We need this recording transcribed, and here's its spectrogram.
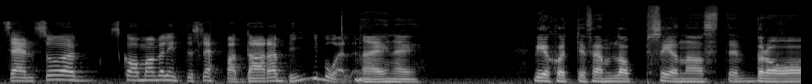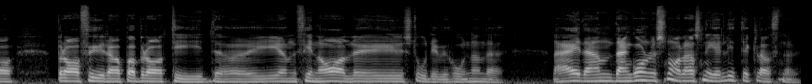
Sen så ska man väl inte släppa Darabibo eller? Nej, nej. V75 lopp senast. Bra, bra fyra på bra tid i en final i stordivisionen där. Nej, den, den går snarast ner lite klass nu.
